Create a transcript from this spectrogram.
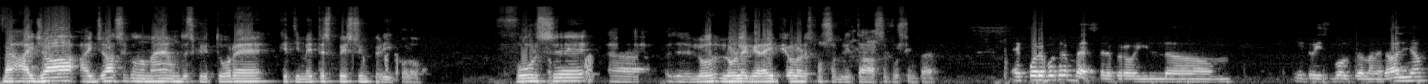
Beh, hai già, hai già, secondo me, un descrittore che ti mette spesso in pericolo. Forse eh, lo, lo legherei più alla responsabilità se fossi in te. E quale potrebbe essere però il, um, il risvolto della medaglia?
